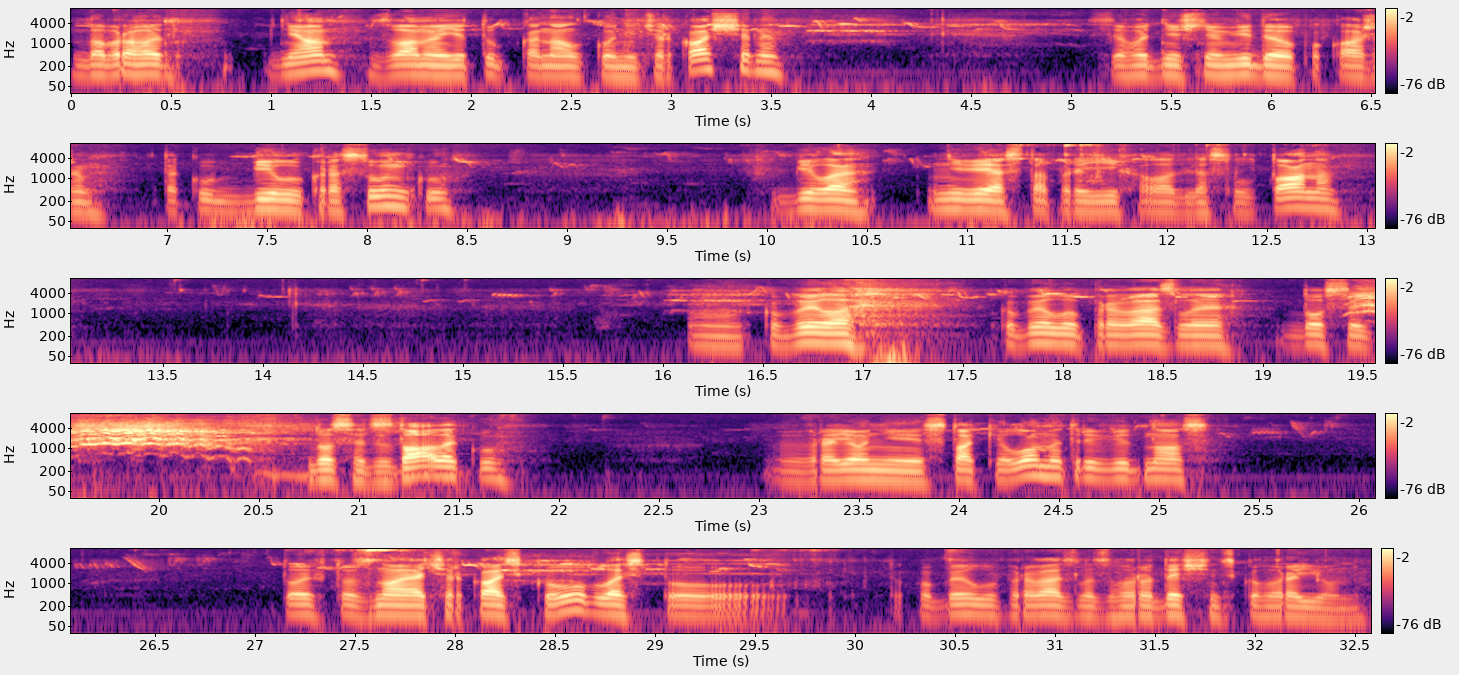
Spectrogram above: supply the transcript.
Доброго дня! З вами YouTube канал Коні Черкащини. В сьогоднішньому відео покажемо таку білу красуньку. Біла невеста приїхала для султана. Кобила, кобилу привезли досить, досить здалеку, в районі 100 кілометрів від нас. Той, хто знає Черкаську область, то, кобилу привезли з Городищенського району.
